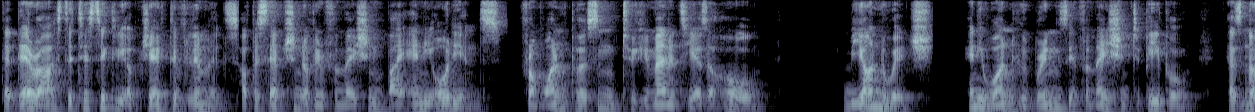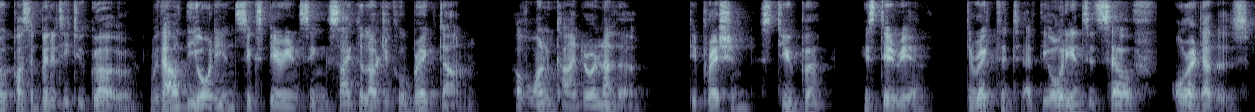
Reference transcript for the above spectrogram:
that there are statistically objective limits of perception of information by any audience, from one person to humanity as a whole, beyond which anyone who brings information to people has no possibility to go without the audience experiencing psychological breakdown of one kind or another depression, stupor, hysteria, directed at the audience itself or at others.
